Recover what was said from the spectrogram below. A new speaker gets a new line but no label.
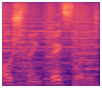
most think Bigfoot is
